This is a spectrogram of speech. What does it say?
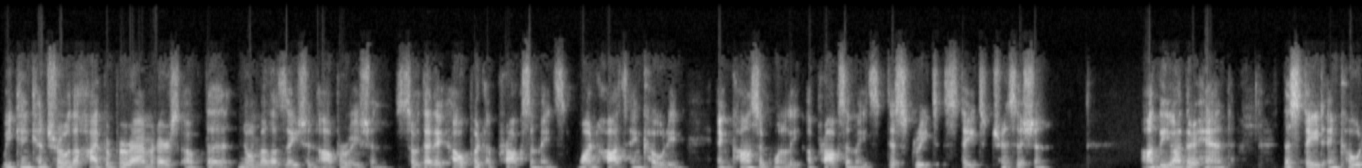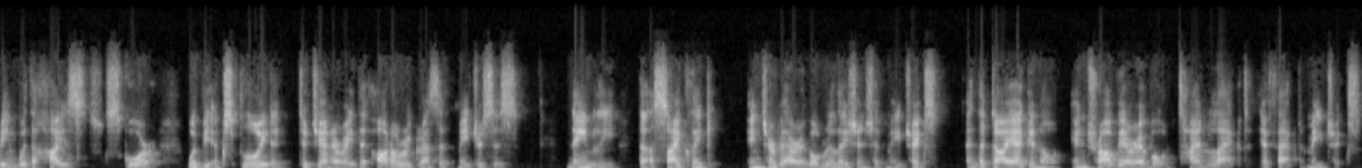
we can control the hyperparameters of the normalization operation so that the output approximates one hot encoding and consequently approximates discrete state transition. On the other hand, the state encoding with the highest score would be exploited to generate the autoregressive matrices, namely the acyclic intervariable relationship matrix and the diagonal intravariable time-lagged effect matrix.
